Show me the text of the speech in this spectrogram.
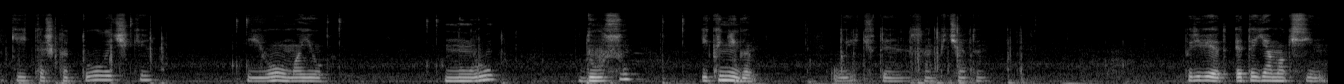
какие-то шкатулочки. Ё-моё. Нуру, Дусу и книга. Ой, что-то я сам печатаю. Привет, это я Максим.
